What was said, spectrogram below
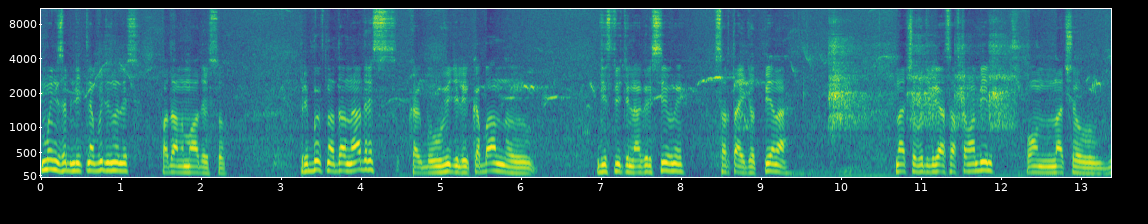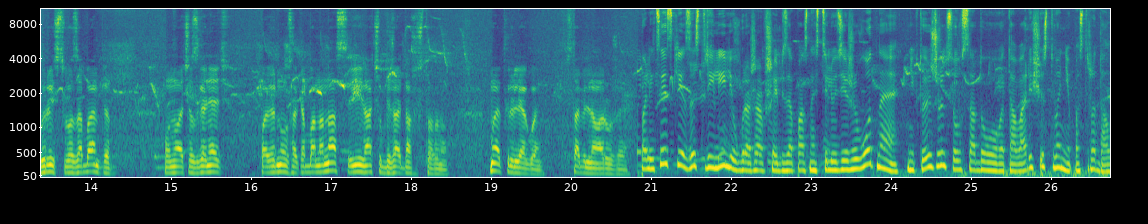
Мы незамедлительно выдвинулись по данному адресу. Прибыв на данный адрес, как бы увидели кабан, э, действительно агрессивный, с рта идет пена. Начал выдвигаться автомобиль, он начал грызть его за бампер, он начал сгонять, повернулся кабан на нас и начал бежать в нашу сторону. Мы открыли огонь стабильного оружия. Полицейские застрелили угрожавшее безопасности людей животное. Никто из жильцов садового товарищества не пострадал.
